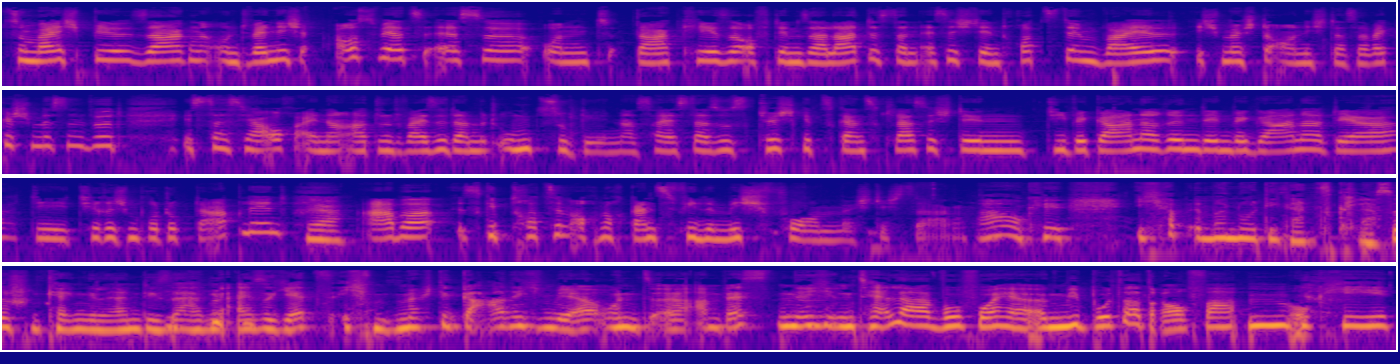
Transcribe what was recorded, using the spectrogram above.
zum Beispiel sagen, und wenn ich auswärts esse und da Käse auf dem Salat ist, dann esse ich den trotzdem, weil ich möchte auch nicht, dass er weggeschmissen wird, ist das ja auch eine Art und Weise, damit umzugehen. Das heißt also, natürlich gibt es ganz klassisch den, die Veganerin, den Veganer, der die tierischen Produkte ablehnt. Ja. Aber es gibt trotzdem auch noch ganz viele Mischformen, möchte ich sagen. Ah, okay. Ich habe immer nur die ganz klassischen kennengelernt, die sagen, also jetzt, ich möchte gar nicht mehr und äh, am besten nicht einen Teller, wo vorher irgendwie Butter drauf war. Hm, okay,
